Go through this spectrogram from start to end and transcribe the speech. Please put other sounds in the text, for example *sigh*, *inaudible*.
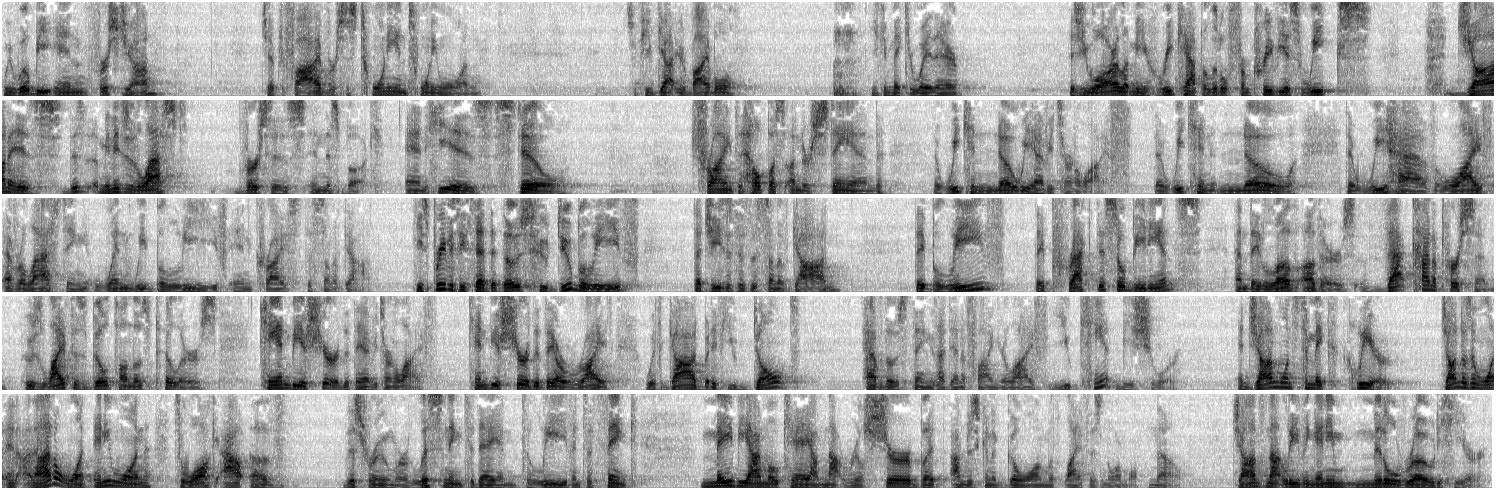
We will be in 1 John chapter 5 verses 20 and 21. So if you've got your Bible, *clears throat* you can make your way there. As you are, let me recap a little from previous weeks. John is this, I mean, these are the last verses in this book and he is still trying to help us understand that we can know we have eternal life, that we can know that we have life everlasting when we believe in Christ, the Son of God. He's previously said that those who do believe that Jesus is the Son of God, they believe, they practice obedience, and they love others. That kind of person whose life is built on those pillars can be assured that they have eternal life, can be assured that they are right with God. But if you don't have those things identifying your life, you can't be sure. And John wants to make clear, John doesn't want, and I don't want anyone to walk out of this room or listening today and to leave and to think, maybe I'm okay, I'm not real sure, but I'm just gonna go on with life as normal. No. John's not leaving any middle road here.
